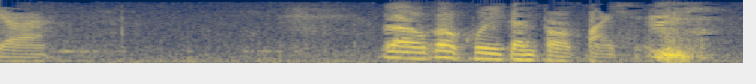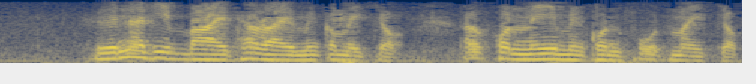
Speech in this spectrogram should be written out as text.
ญา เราก็คุยกันต่อไป คืออธิบายเท่าไรมันก็ไม่จบเพราะคนนี้เป็นคนพูดไม่จบ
